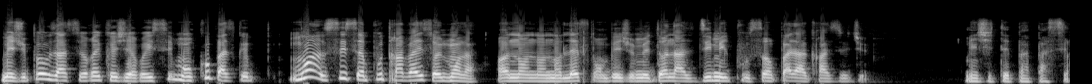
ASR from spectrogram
Mais je peux vous assurer que j'ai réussi mon coup parce que moi aussi, c'est pour travailler seulement là. Oh non, non, non, laisse tomber, je me donne à 10 000% pas la grâce de Dieu. Mais j'étais pas patient.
